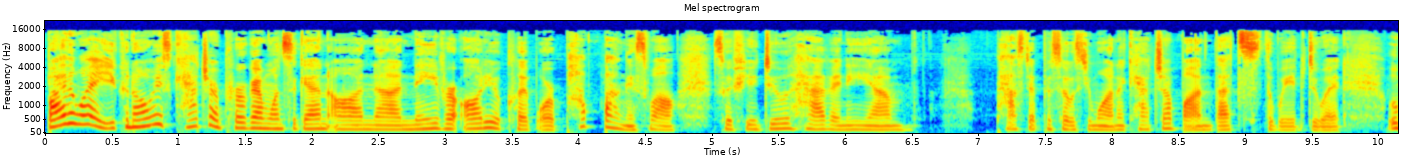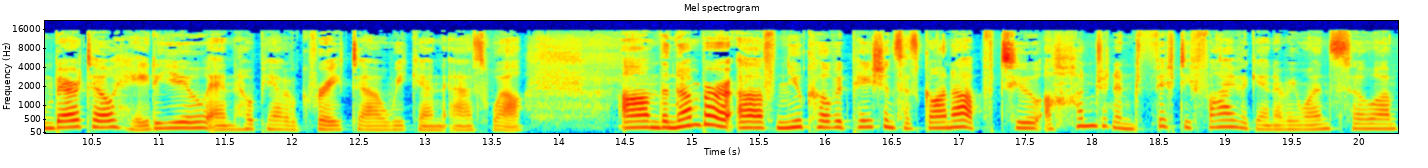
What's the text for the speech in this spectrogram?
By the way, you can always catch our program once again on uh, Naver audio clip or Papbang as well. So if you do have any um, past episodes you want to catch up on, that's the way to do it. Umberto, hey to you, and hope you have a great uh, weekend as well. Um, the number of new COVID patients has gone up to 155 again, everyone. So um,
